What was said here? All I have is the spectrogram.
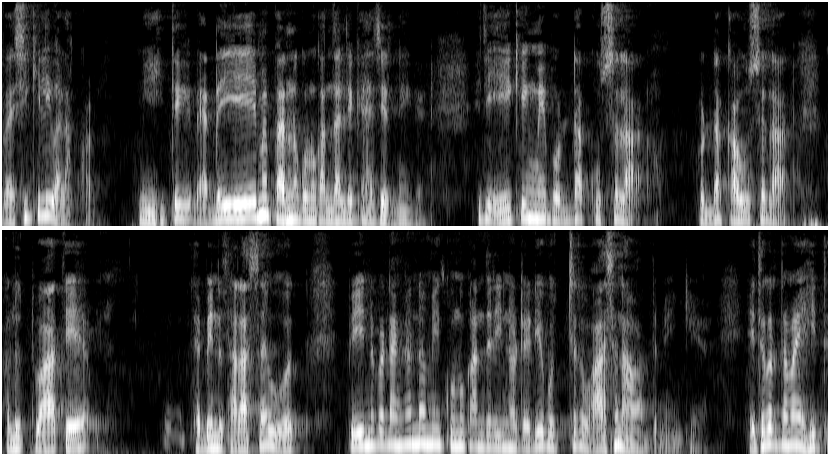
වැසිකිලි වලක් වගේ. මේ හිතේ වැඩේම පරණ කුණු කන්දල් එක හැසිරෙන එක. ඉතින් ඒකෙන් මේ පොඩ්ඩක් උස්සලා පොඩ්ඩක් අවුස්සලා අලුත් වාතය ලැබෙන සලස්සවුවොත් පේන්න පටන් ගන්නවා මේ කුණු කන්දරේ ඉන්නට වැඩිය කොච්චර වාසනාවක්ද මේ කියලා. එතකොට තමයි හිත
